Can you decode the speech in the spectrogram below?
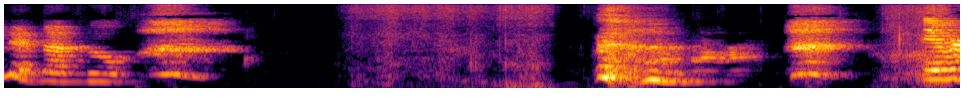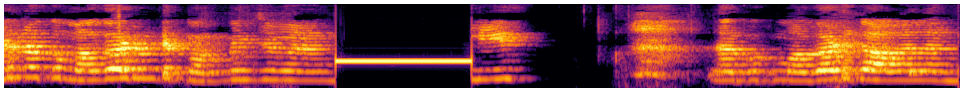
లేదు నన్ను ఎవడన్నా ఒక మగాడు ఉంటే పంపించమని ప్లీజ్ నాకు ఒక మగాడు కావాలని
